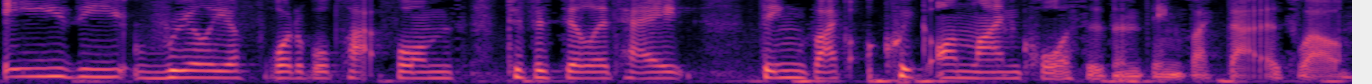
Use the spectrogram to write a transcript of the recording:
easy, really affordable platforms to facilitate things like quick online courses and things like that as well.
